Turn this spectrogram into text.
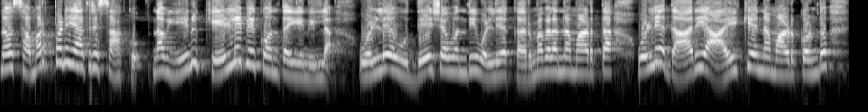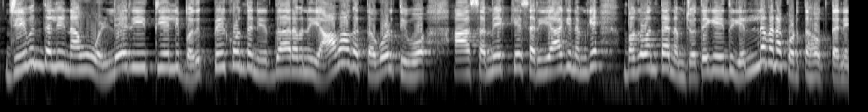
ನಾವು ಸಮರ್ಪಣೆಯಾದ್ರೆ ಸಾಕು. ನಾವು ಏನು ಕೇಳಲೇಬೇಕು ಅಂತ ಏನಿಲ್ಲ. ಒಳ್ಳೆಯ ಉದ್ದೇಶ ಹೊಂದಿ, ಒಳ್ಳೆಯ ಕರ್ಮಗಳನ್ನ ಮಾಡ್ತಾ, ಒಳ್ಳೆಯ ದಾರಿಯ ಆಯ್ಕೆಯನ್ನ ಮಾಡಿಕೊಂಡು ಜೀವನದಲ್ಲಿ ನಾವು ಒಳ್ಳೆಯ ರೀತಿಯಲ್ಲಿ ಬದುಕಬೇಕು ಅಂತ ನಿರ್ಧಾರವನ್ನು ಯಾವಾಗ ತಗೊಳ್ತೀವೋ ಆ ಸಮಯಕ್ಕೆ ಸರಿಯಾಗಿ ನಮಗೆ ಭಗವಂತ ನಮ್ಮ ಜೊತೆಗೆ ಇದು ಎಲ್ಲವನ್ನ ಕೊಡ್ತಾ ಹೋಗ್ತಾನೆ.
